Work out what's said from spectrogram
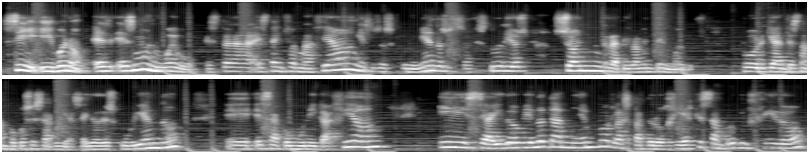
Sí, y bueno, es, muy nuevo. Esta, esta, información y esos descubrimientos, estos estudios son relativamente nuevos, porque antes tampoco se sabía. Se ha ido descubriendo eh, esa comunicación y se ha ido viendo también por las patologías que se han producido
